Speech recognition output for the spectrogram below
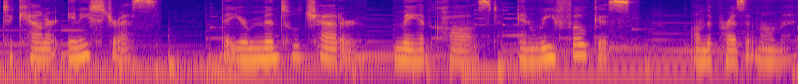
to counter any stress that your mental chatter may have caused and refocus on the present moment.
